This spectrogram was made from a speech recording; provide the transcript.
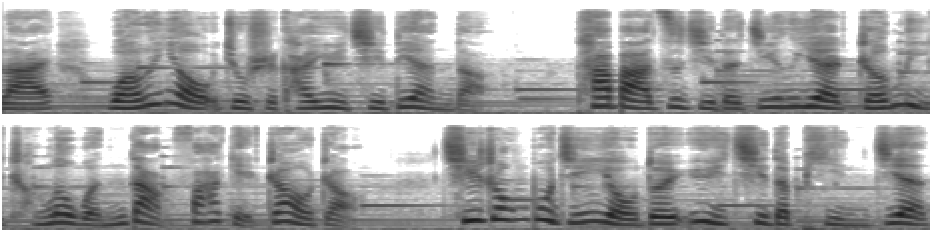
来网友就是开玉器店的，他把自己的经验整理成了文档发给赵赵，其中不仅有对玉器的品鉴，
